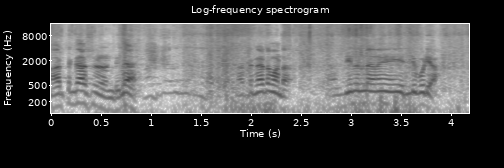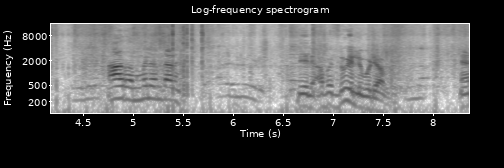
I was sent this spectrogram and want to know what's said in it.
ആട്ടുംകാഷ്ടം ഉണ്ട് അല്ലേ ആട്ടുംകാട്ടം വേണ്ട. അതിലെന്താണ് എല്ലുപൊടിയാ? ആ റമ്മിൽ എന്താണ്? ഇല്ല അപ്പോൾ ഇതും എല്ലുപൊടിയാവും ഏ?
